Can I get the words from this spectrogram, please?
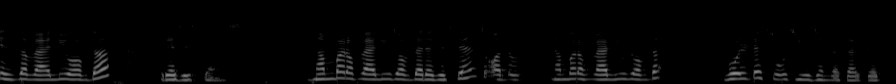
is the value of the resistance. Number of values of the resistance or the number of values of the voltage source used in the circuit.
